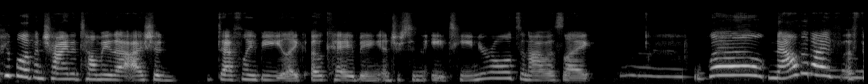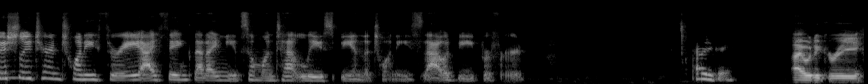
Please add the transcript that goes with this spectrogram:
people have been trying to tell me that I should definitely be like okay being interested in 18 year olds, and I was like, well, now that I've officially turned 23, I think that I need someone to at least be in the 20s. That would be preferred. I would agree. I would agree.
